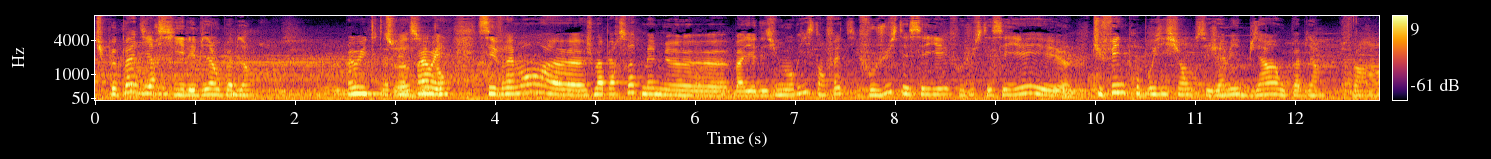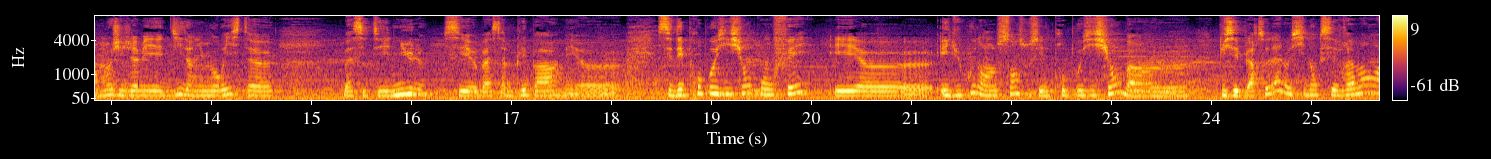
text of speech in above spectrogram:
tu peux pas dire s'il est bien ou pas bien. Oui, oui, tout à fait. vois, ce Ouais, ouais. temps. C'est vraiment, euh, je m'aperçois que même, euh, bah, il y a des humoristes en fait, il faut juste essayer, il faut juste essayer. Et, euh, tu fais une proposition, c'est jamais bien ou pas bien. Enfin, moi j'ai jamais dit d'un humoriste, bah c'était nul, c'est, bah ça me plaît pas, mais c'est des propositions qu'on fait et, et du coup dans le sens où c'est une proposition, euh, puis c'est personnel aussi, donc c'est vraiment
